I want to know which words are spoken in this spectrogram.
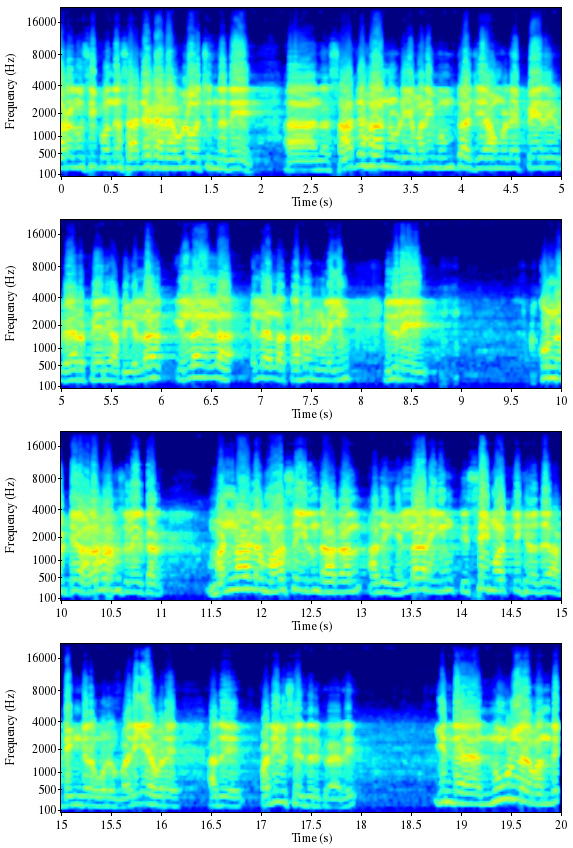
அவுரங்கசீப் வந்து ஷாஜஹானை உள்ளே வச்சிருந்தது. அந்த ஷாஜஹானுடைய மனைவி மும்தாஜ் அவங்களுடைய பேர் வேற பேர் அப்படி எல்லா எல்லா எல்லா எல்லா எல்லா தகவல்களையும் இதில் கொண்டுட்டு அழகாக சொல்லியிருக்கார். மண்ணால மாசு இருந்தால்தான் அது எல்லாரையும் திசை மாற்றுகிறது அப்படிங்கிற ஒரு வரியை அவர் அது பதிவு செய்திருக்கிறாரு. இந்த நூலில் வந்து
